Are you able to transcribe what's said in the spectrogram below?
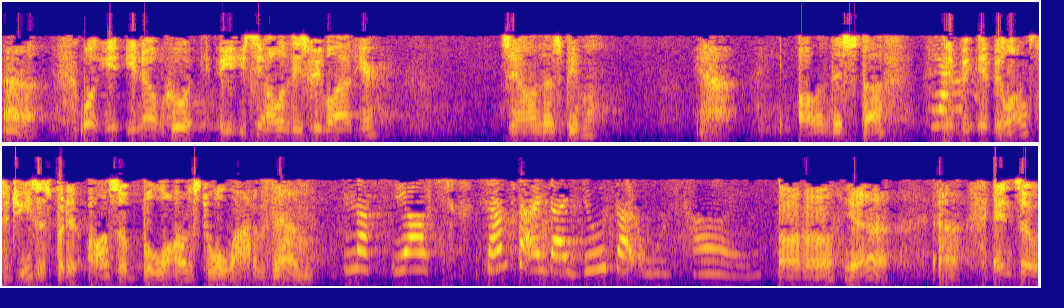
Ah. Well, you, you know who? You you see all of these people out here? See all of those people? Yeah. All of this stuff. Yeah. It, be, it belongs to Jesus, but it also belongs to a lot of them. No, yes. Sometimes I do that all the time. Uh huh. Yeah. And so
